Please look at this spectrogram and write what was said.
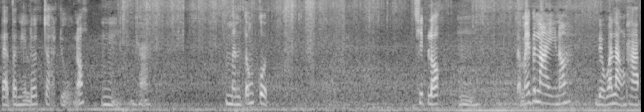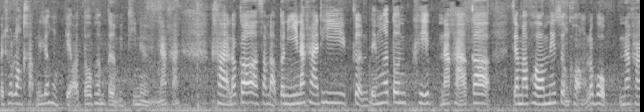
แต่ตอนนี้รถจอดอยู่เนาะอืมค่ะมันต้องกดชิปล็อก อืมแต่ไม่เป็นไรเนาะเดี๋ยววันหลังพาไปทดลองขับในเรื่องของเกียร์ออโต้เพิ่มเติมอีกทีหนึ่งนะคะ ค่ะ แล้วก็สำหรับตัวนี้นะคะที่เกิดไปเมื่อต้นคลิปนะคะ ก็จะมาพร้อมในส่วนของระบบนะคะ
